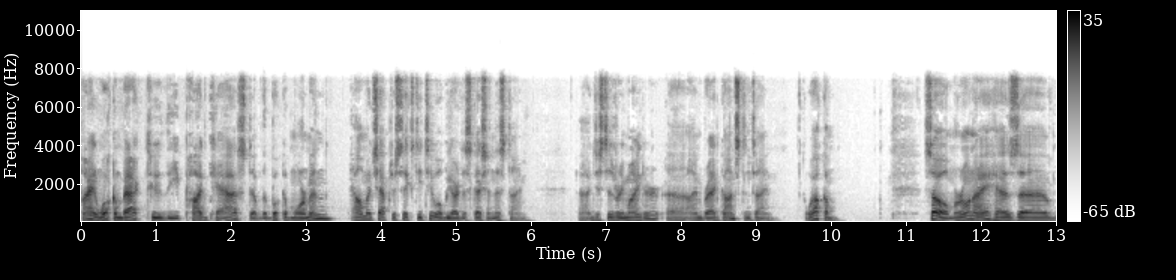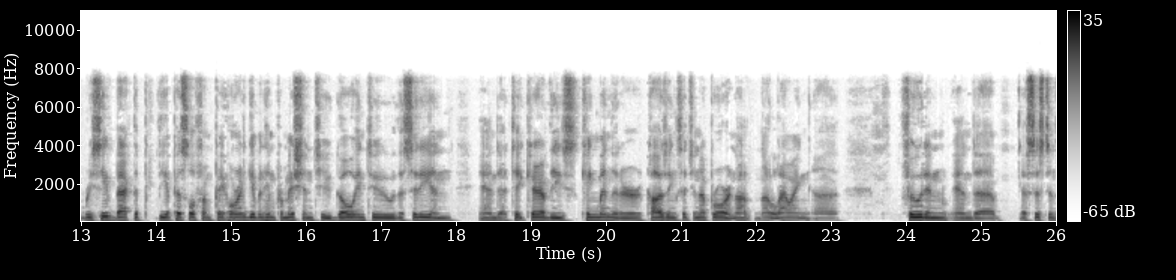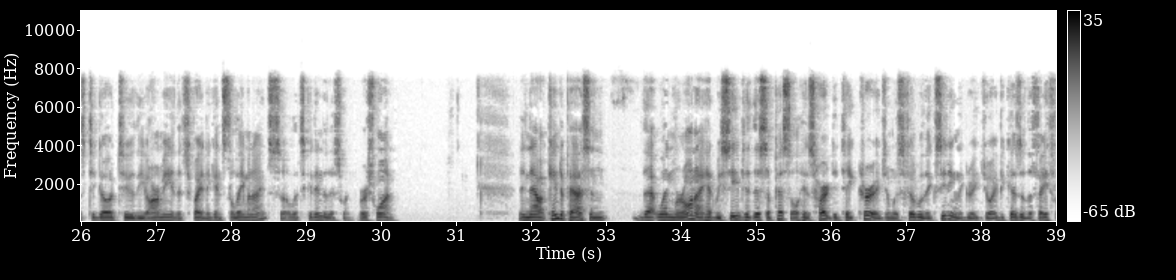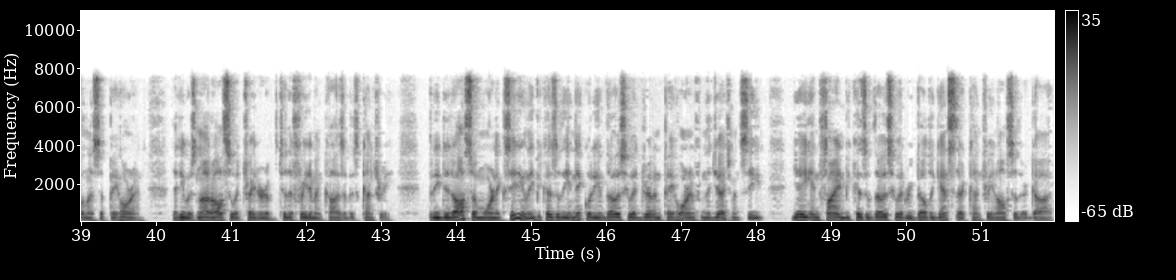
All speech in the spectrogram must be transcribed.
Hi, and welcome back to the podcast of the Book of Mormon. Alma chapter 62 will be our discussion this time. Uh, just as a reminder, uh, I'm Brad Constantine. Welcome. So, Moroni has uh, received back the, the, epistle from Pahoran, given him permission to go into the city and, and uh, take care of these kingmen that are causing such an uproar and not, not allowing uh, food and, and uh, assistance to go to the army that's fighting against the Lamanites. So let's get into this one. Verse 1. And now it came to pass in that when Moroni had received this epistle, his heart did take courage and was filled with exceedingly great joy because of the faithfulness of Pahoran, that he was not also a traitor to the freedom and cause of his country. But he did also mourn exceedingly because of the iniquity of those who had driven Pahoran from the judgment seat, yea, in fine, because of those who had rebelled against their country and also their God.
